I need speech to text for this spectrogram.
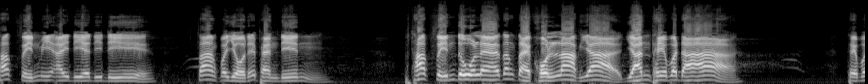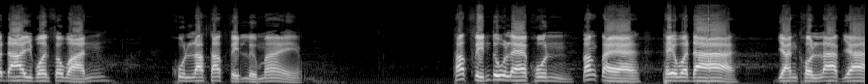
ทักษิณมีไอเดียดีๆ สร้างประโยชน์ให้แผ่นดิน ทักษิณดูแลตั้งแต่คนลากหญ้า ยันเทวดา เทวดาอยู่บนสวรรค์ คุณรักทักษิณหรือไม่ ทักษิณดูแลคุณตั้งแต่เทวดา ยันคนลากหญ้า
